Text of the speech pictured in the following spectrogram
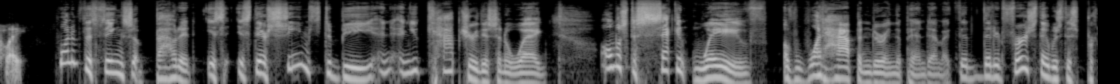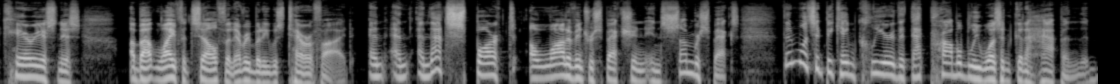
play. One of the things about it is is there seems to be and, and you capture this in a way, almost a second wave of what happened during the pandemic. That that at first there was this precariousness about life itself and everybody was terrified and and and that sparked a lot of introspection in some respects. Then once it became clear that that probably wasn't going to happen,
